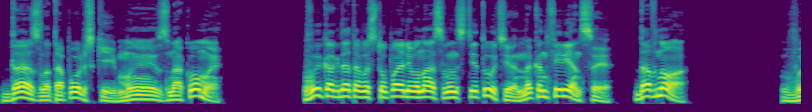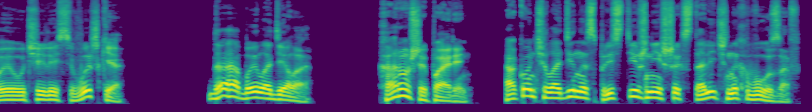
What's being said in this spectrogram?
Да, Златопольский, мы знакомы? Вы когда-то выступали у нас в институте, на конференции. Давно. Вы учились в вышке? Да, было дело. Хороший парень. Окончил один из престижнейших столичных вузов.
